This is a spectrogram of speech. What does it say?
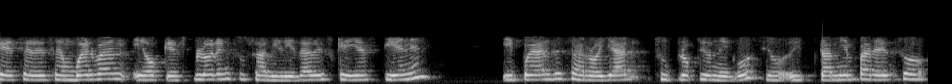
que se desenvuelvan y, o que exploren sus habilidades que ellas tienen y puedan desarrollar su propio negocio. Y también para eso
